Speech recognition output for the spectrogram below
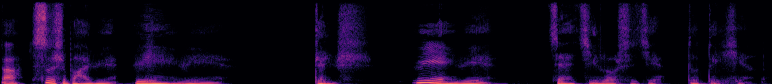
啊，四十八愿，愿愿真实，愿愿在极乐世界都兑现了。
